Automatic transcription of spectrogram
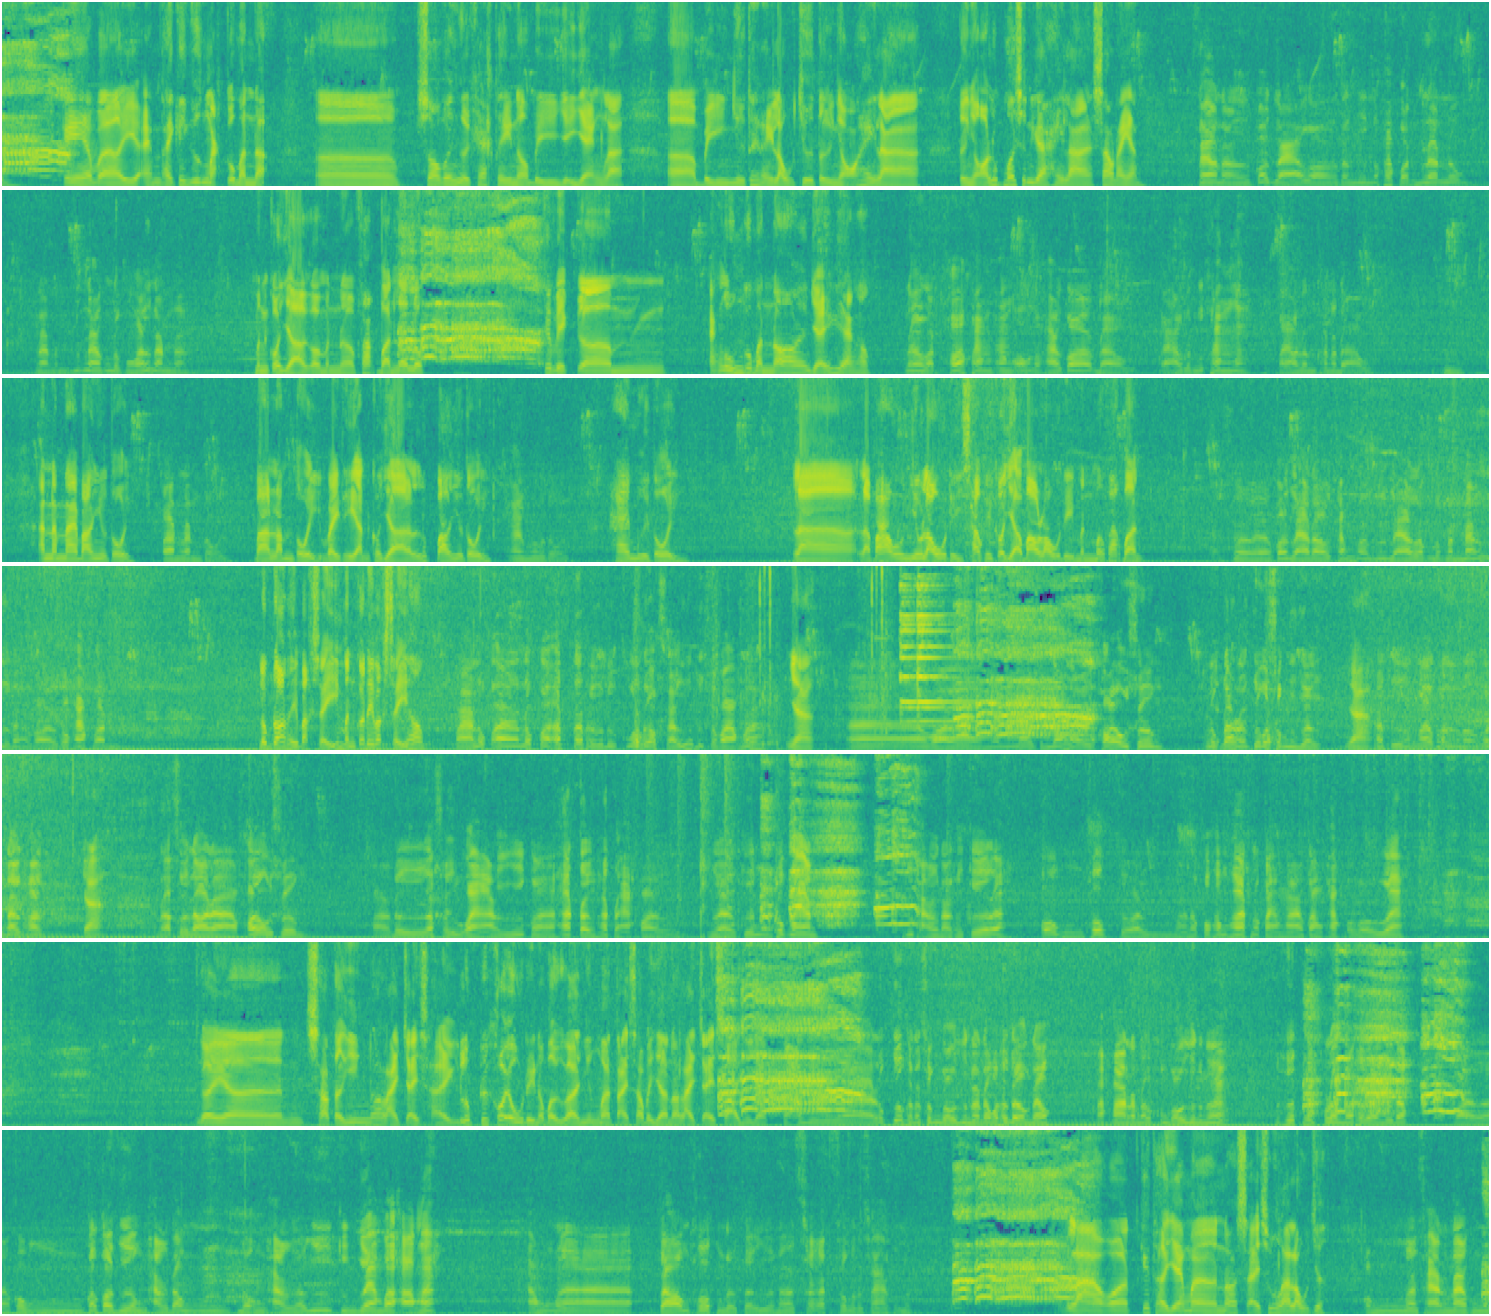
Cái về em thấy cái gương mặt của mình đó ờ, so với người khác thì nó bị dị dạng là à, bị như thế này lâu chưa? Từ nhỏ hay là từ nhỏ lúc mới sinh ra hay là sau này anh sao nào có gạo rồi tự nhiên nó phát bệnh lên luôn. Là mình lúc nào cũng được mỗi năm rồi mình có vợ rồi mình ờ, phát bệnh lên luôn. Cái việc ờ, ăn uống của mình nó dễ dàng không? Nó mà khó khăn ăn uống là phải có đồ gạo lên cái thân á gạo lên thân nó đổ anh năm nay bao nhiêu tuổi? 35 tuổi. 35 tuổi. Vậy thì anh có vợ lúc bao nhiêu tuổi? 20 tuổi. 20 tuổi. Là là bao nhiêu lâu thì sau khi có vợ bao lâu thì mình mới phát bệnh rồi có gạo đâu sống gạo cũng được năm nắng rồi đó rồi có phát bệnh. Lúc đó thì bác sĩ mình có đi bác sĩ không? Mà lúc ờ, lúc ờ, ít đó thì được có bác sĩ đi sài gòn đó dạ. À, rồi nó cũng nói là khói ô xương lúc đó nó chưa có như gì dạ. Nó chỉ nói có bên đây thôi dạ. Bác sĩ nói là khói ô xương rồi đi bác sĩ hòa mà hết tiền hết bạc rồi về kiếm thuốc men. Với thằng này thì kia đó uống thuốc rồi mà nó cũng không hết nó còn nó còn phát bụi qua rồi ờ, sao tự nhiên nó lại chạy sệ lúc trước khối u thì nó bự rồi nhưng mà tại sao bây giờ nó lại chạy sệ như vậy? Tại vì à, lúc trước thì nó sung bụi nhưng mà đâu có thấy đường đâu. Hoặc là nó không bụi gì nữa nó hít mắt lên nó thấy đường đi đâu. Rồi à, cũng có coi như ông thầy đó đoạn thầy ở với kiên giang qua hòn á. Ông à, cho ông thuốc cũng được tự rồi nó sẹt xuống nó sẹt xuống rồi là ờ, cái thời gian mà nó sẽ xuống là lâu chưa? Cũng sẹt nào cũng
